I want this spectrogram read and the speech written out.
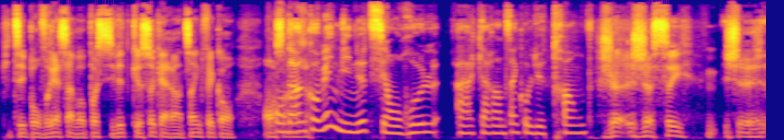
Puis tu sais pour vrai, ça va pas si vite que ça 45 fait qu'on on, on donne combien de minutes si on roule à 45 au lieu de 30 Je je sais, je,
